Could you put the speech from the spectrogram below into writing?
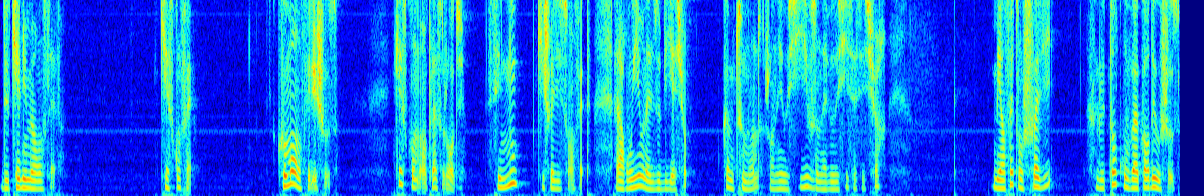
de quelle humeur on se lève? Qu'est-ce qu'on fait? Comment on fait les choses? Qu'est-ce qu'on met en place aujourd'hui? C'est nous qui choisissons en fait. Alors oui, on a des obligations, comme tout le monde, j'en ai aussi, vous en avez aussi, ça c'est sûr. Mais en fait, on choisit le temps qu'on veut accorder aux choses.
